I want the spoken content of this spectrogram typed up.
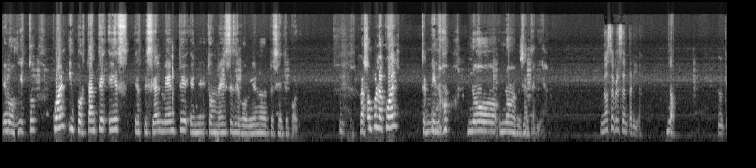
hemos visto cuán importante es especialmente en estos meses del gobierno del presidente Paul. Razón por la cual, termino, no, no me presentaría. ¿No se presentaría? No. Ok.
